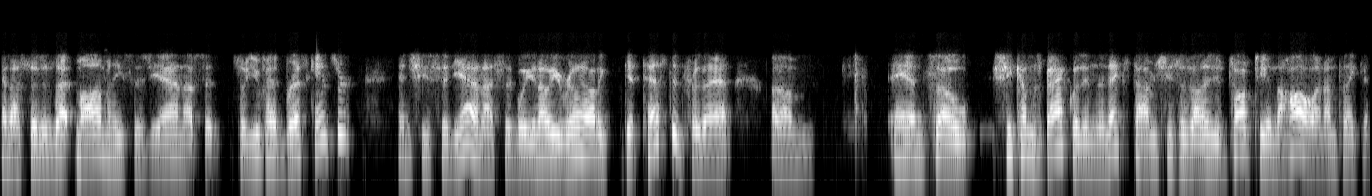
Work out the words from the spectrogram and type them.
and I said, Is that mom? And he says, Yeah. And I said, So you've had breast cancer? And she said, Yeah. And I said, Well, you know, you really ought to get tested for that. Um, and so she comes back with him the next time and she says, I need to talk to you in the hall. And I'm thinking,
